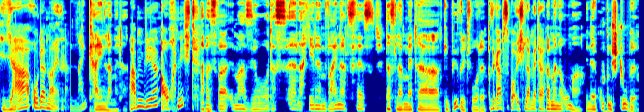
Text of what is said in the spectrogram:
ja oder nein? Nein, kein Lametta. Haben wir auch nicht. Aber es war immer so, dass äh, nach jedem Weihnachtsfest das Lametta gebügelt wurde. Also gab es bei euch Lametta. Bei meiner Oma in der guten Stube,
